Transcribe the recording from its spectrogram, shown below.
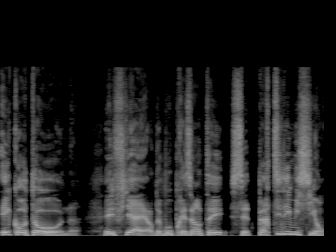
Écotone est fier de vous présenter cette partie d'émission.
